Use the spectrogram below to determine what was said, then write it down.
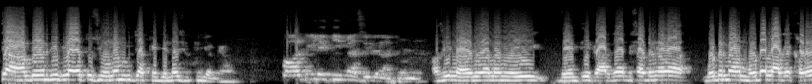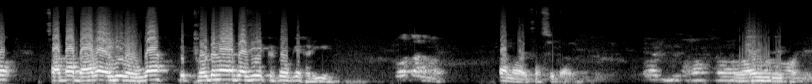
ਧਿਆਨ ਦੇਣ ਦੀ ਬਜਾਏ ਤੁਸੀਂ ਉਹਨਾਂ ਨੂੰ ਚੱਕ ਕੇ 'ਚ ਸੁੱਟੀ ਜਾਂਦੇ ਹੋ। ਪਾਰਟੀ ਲਈ ਕੀ ਮੈਸੇਜ ਦੇਣਾ ਚਾਹੁੰਦੇ ਹੋ? ਅਸੀਂ ਨੌਜਵਾਨਾਂ ਨੂੰ ਇਹੀ ਬੇਨਤੀ ਕਰਦੇ ਹਾਂ ਕਿ ਸਾਡੇ ਨਾਲ ਮੋਢੇ ਨਾਲ ਮੋਢਾ ਲਾ ਕੇ ਖੜੋ। ਸਾਡਾ ਦਾਅਵਾ ਇਹੀ ਰਹੂਗਾ ਕਿ ਤੁਹਾਡੇ ਨਾਲ ਵੀ ਅਸੀਂ ਇੱਕ ਟੋਕੇ ਖੜੀਏ ਬਹੁਤ ਧੰਨਵਾਦ। ਧੰਨਵਾਦ ਸਤਿ ਸ਼੍ਰੀ ਅਕਾਲ। ਵਾਹਿਗੁਰੂ ਜੀ ਕੀ ਫਤਿਹ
